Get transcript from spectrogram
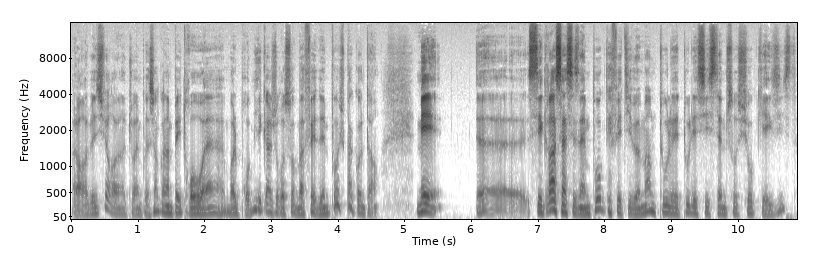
Alors, bien sûr, on a toujours l'impression qu'on en paye trop. Hein. Moi, le premier, quand je reçois ma fête d'impôt, je ne suis pas content. Mais euh, c'est grâce à ces impôts qu'effectivement tous les, tous les systèmes sociaux qui existent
